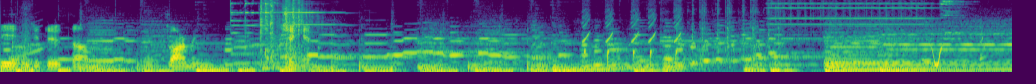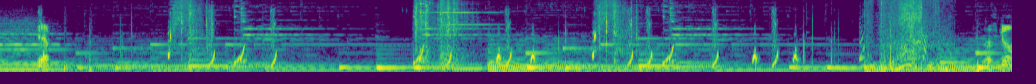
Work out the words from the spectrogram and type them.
I needed to do some farming chicken. Yep. Let's go.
